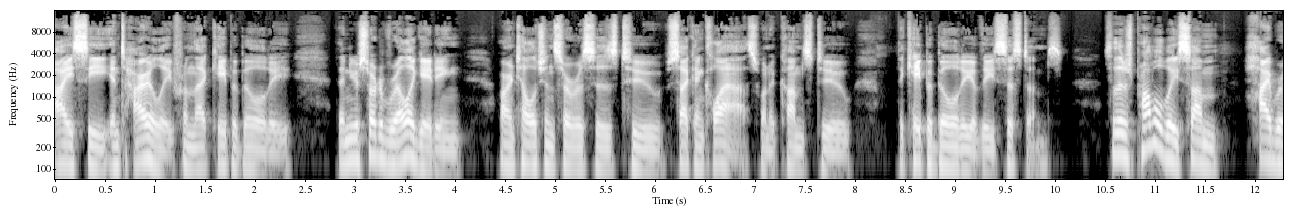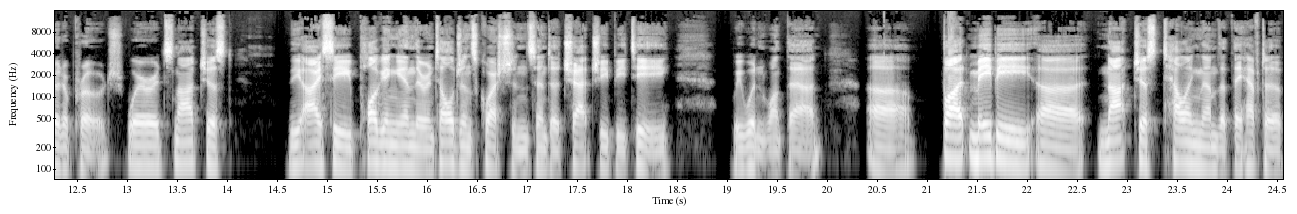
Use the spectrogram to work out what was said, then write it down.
IC entirely from that capability, then you're sort of relegating our intelligence services to second class when it comes to the capability of these systems. So there's probably some hybrid approach where it's not just the IC plugging in their intelligence questions into Chat GPT. We wouldn't want that. Uh, but maybe uh, not just telling them that they have to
